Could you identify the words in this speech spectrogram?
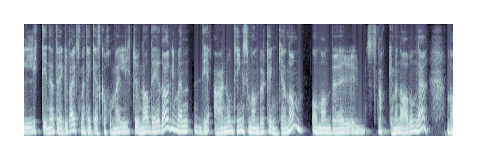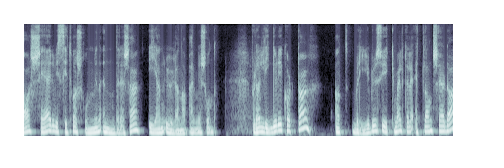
litt inne i et regelverk som jeg tenker jeg skal holde meg litt unna det i dag, men det er noen ting som man bør tenke gjennom, og man bør snakke med Nav om det. Hva skjer hvis situasjonen min endrer seg i en ulønna permisjon? For da ligger det i korta at blir du sykemeldt eller et eller annet skjer da,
